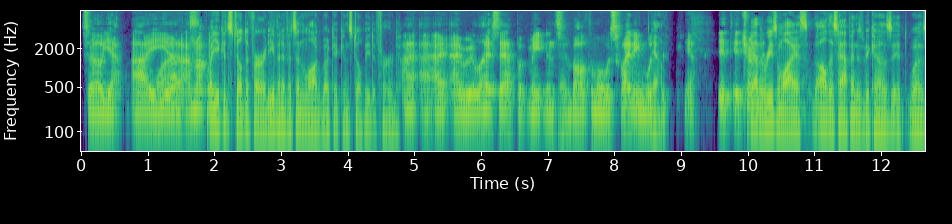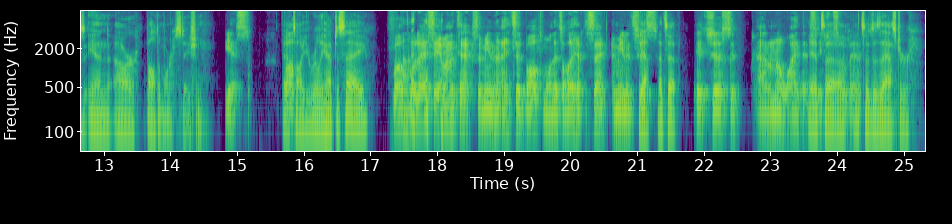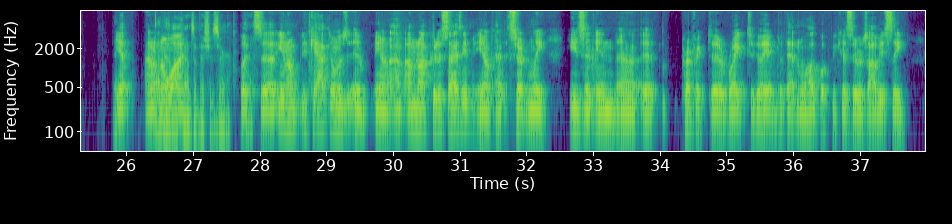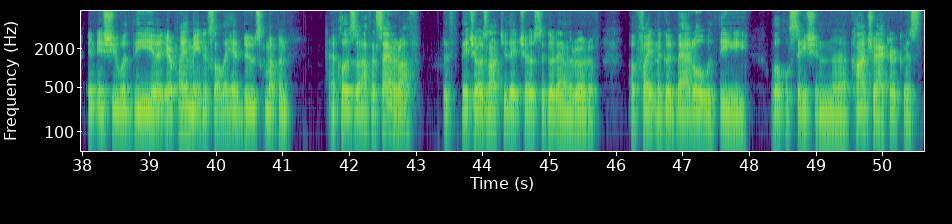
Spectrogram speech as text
So yeah, I uh, I'm not Well, going. you can still defer it. Even if it's in the logbook, it can still be deferred. I, I I realized that, but maintenance Yeah. in Baltimore was fighting with Yeah. the yeah. It it turned Yeah, the reason why all this happened is because it was in our Baltimore station. yes. That's Well- all you really have to say. Well, what did I say on the text? I mean, I said Baltimore. That's all I have to say. I mean, it's Yeah, just, that's it. it's just, a, I don't know why that's It's a so bad. it's a disaster. yeah. yep, I don't I've know had all why, kinds of issues there. but uh, you know, the captain was, uh, you know, I'm, I'm not criticizing him. You know, uh, certainly he's in, in uh, uh, perfect uh, right to go ahead and put that in the logbook because there was obviously an issue with the uh, airplane maintenance. All they had to do was come up and uh, close it off and sign it off. They chose not to. They chose to go down the road of of fighting a good battle with the local station uh, contractor because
